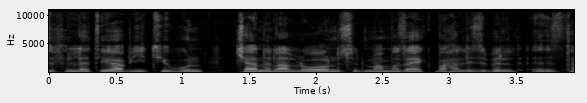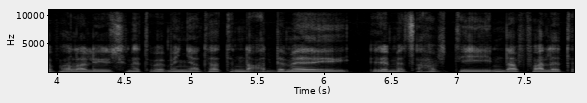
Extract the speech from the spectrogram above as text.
ዝፍለጥ እዩ ኣብ ዩትብ እውን ቻነል ኣለዎ ንሱ ድማ ሞዛይክ ባህሊ ዝብል ዝተፈላለዩ ስነ ጥበበኛታት እንዳዓደመ መፅሓፍቲ እንዳፋለጠ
